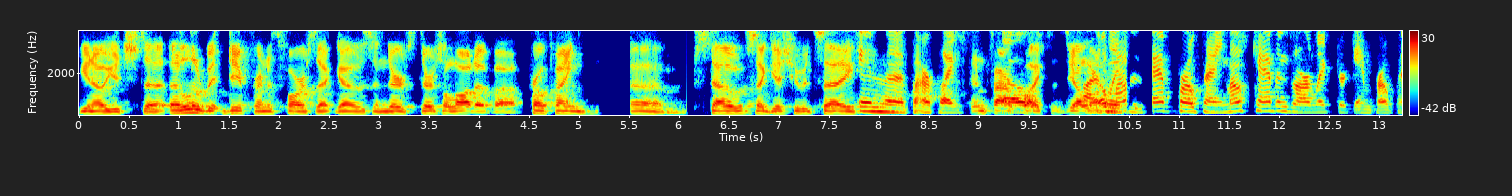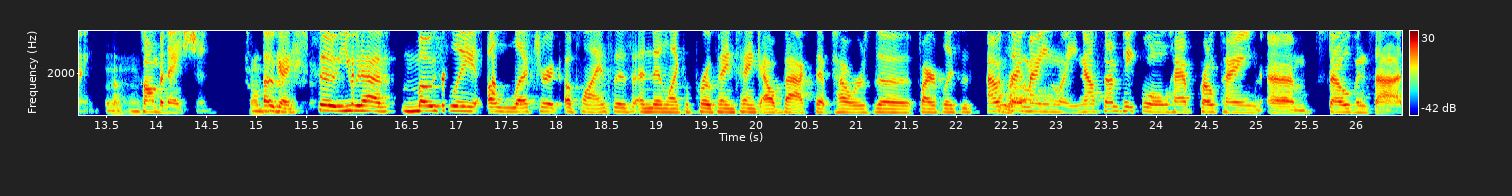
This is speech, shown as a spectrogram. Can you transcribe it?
you know, it's just uh, a little bit different as far as that goes. And there's there's a lot of uh, propane um, stoves, I guess you would say, in the fireplace. and fireplaces. Yeah, a So of most Fireplaces. have propane. Most cabins are electric and propane uh-huh, combination. Okay, so you would have mostly electric appliances, and then like a propane tank out back that powers the fireplaces. I would say mainly. Now, some people have propane um, stove inside,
